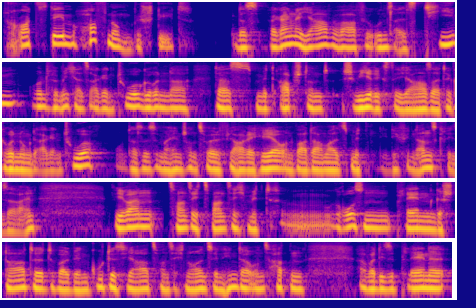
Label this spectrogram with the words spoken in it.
trotzdem Hoffnung besteht. Das vergangene Jahr war für uns als Team und für mich als Agenturgründer das mit Abstand schwierigste Jahr seit der Gründung der Agentur. Und das ist immerhin schon zwölf Jahre her und war damals mitten in die Finanzkrise rein. Wir waren 2020 mit ähm, großen Plänen gestartet, weil wir ein gutes Jahr 2019 hinter uns hatten. Aber diese Pläne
